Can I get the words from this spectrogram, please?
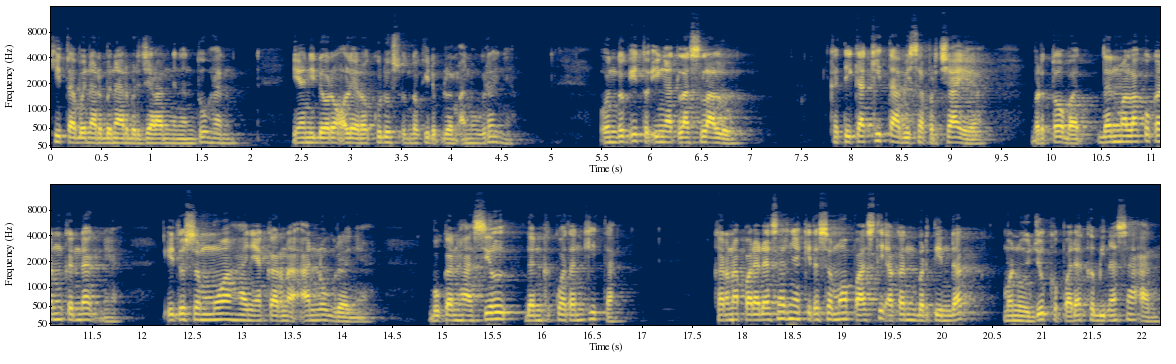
kita benar-benar berjalan dengan Tuhan yang didorong oleh Roh Kudus untuk hidup dalam anugerahnya. Untuk itu ingatlah selalu, ketika kita bisa percaya, bertobat, dan melakukan kehendaknya, itu semua hanya karena anugerahnya, bukan hasil dan kekuatan kita. Karena pada dasarnya kita semua pasti akan bertindak menuju kepada kebinasaan.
